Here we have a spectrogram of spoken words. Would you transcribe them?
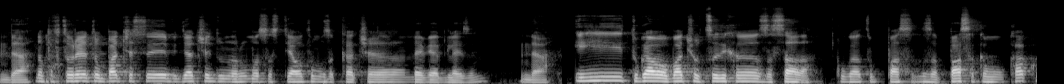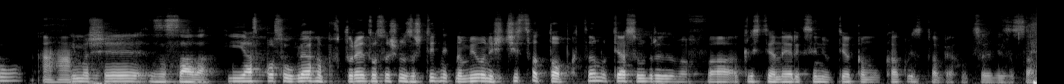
Да, На повторението обаче се видя, че Донарума с тялото му закача левия глезен. да. И тогава обаче отсъдиха засада. Когато пас, за паса към Лукако Ага. имаше засада. И аз после го гледах на повторението, всъщност защитник на Милан изчиства топката, но тя се удря в а, Кристиан Ериксен и отива към Лукако и затова бяха отсъдили засада.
